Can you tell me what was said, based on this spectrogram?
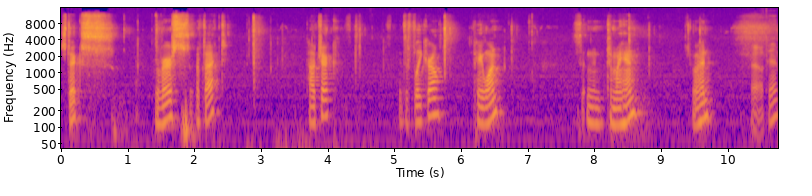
Sticks. Reverse effect. Top check. It's a fleet girl. Pay one. Send it to my hand. Go ahead. Okay.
